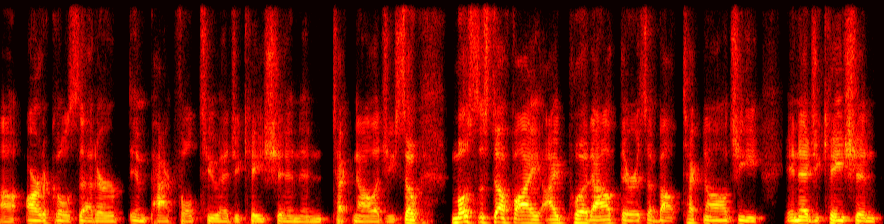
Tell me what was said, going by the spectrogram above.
uh, articles that are impactful to education and technology. So most of the stuff I, I put out there is about technology in education,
